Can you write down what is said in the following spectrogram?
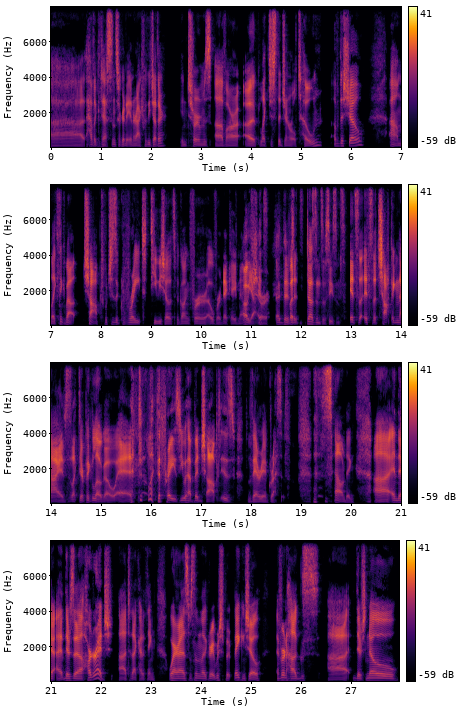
uh, how the contestants are going to interact with each other, in terms of our uh, like just the general tone of the show. Um, like think about Chopped, which is a great TV show that's been going for over a decade now. oh yeah, sure. it's, uh, there's But it's- dozens of seasons. it's the, it's the chopping knives is like their big logo and like the phrase "you have been chopped" is very aggressive sounding uh, and there uh, there's a harder edge uh, to that kind of thing whereas with something like Great British Baking Show everyone hugs uh, there's no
